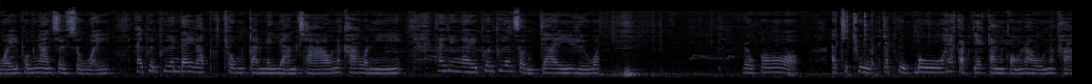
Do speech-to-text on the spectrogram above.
วยๆ ผลงานสวยๆ ให้เพื่อนๆได้รับชมกันในยามเช้านะคะ วันนี้ ถ้ายังไงเพื่อนๆสนใจหรือว่าเราก็อาจจะถูกจะผูกโบให้กับแจกันของเรานะคะ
